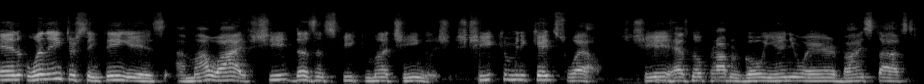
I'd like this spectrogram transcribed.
and one interesting thing is uh, my wife she doesn't speak much English. She communicates well. She has no problem going anywhere, buying stuffs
